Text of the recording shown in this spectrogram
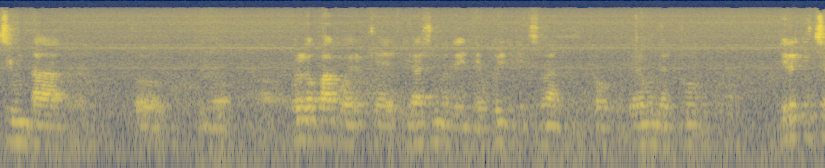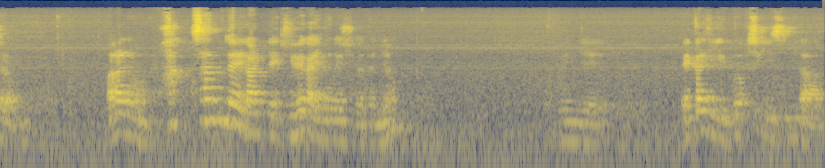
지금 다또 어, 월급 받고 이렇게 일하시는 분들이 대부분 이겠지만 또 여러분들도 이런 이처럼 말하자면 확산돼 갈 때 기회가 있는 것이거든요. 그 이제 몇 가지 법칙이 있습니다.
